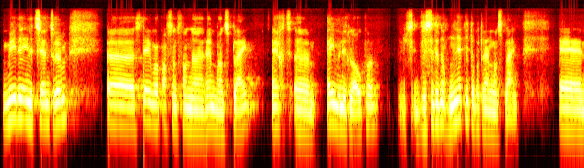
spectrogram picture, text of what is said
midden in het centrum. Uh, steenworp afstand van uh, Rembrandtsplein. Echt uh, één minuut lopen. We zitten nog net niet op het Rembrandtsplein. En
